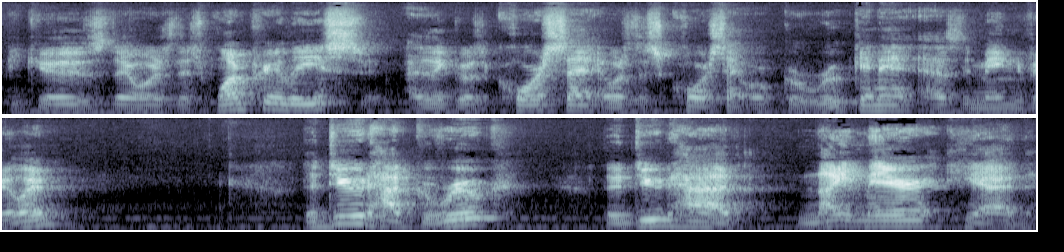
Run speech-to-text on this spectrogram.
because there was this one pre-release, I think it was a core set, it was this core set with Garruk in it as the main villain. The dude had Garruk, the dude had Nightmare, he had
